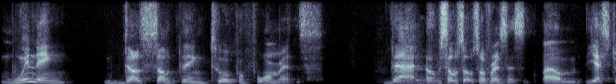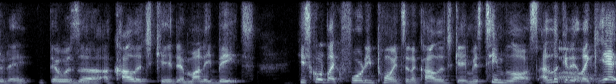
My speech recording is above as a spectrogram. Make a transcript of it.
winning does something to a performance that sure. so so so for instance, um yesterday there was a, a college kid, Imani Bates. He scored like 40 points in a college game. His team lost. I look at it like, yeah,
